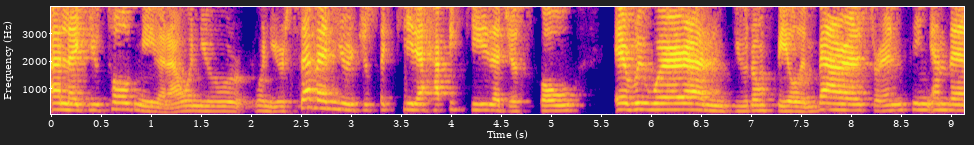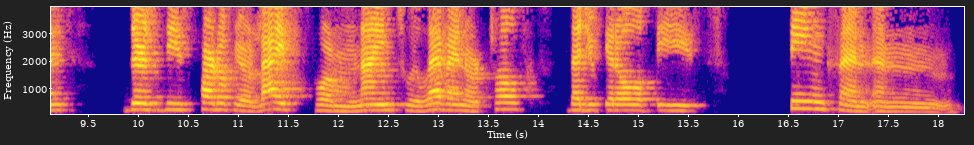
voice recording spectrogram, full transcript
and like you told me, that when you're, when you're seven, you're just a kid, a happy kid that just go everywhere and you don't feel embarrassed or anything. And then there's this part of your life from nine to 11 or 12 that you get all of these things and, and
